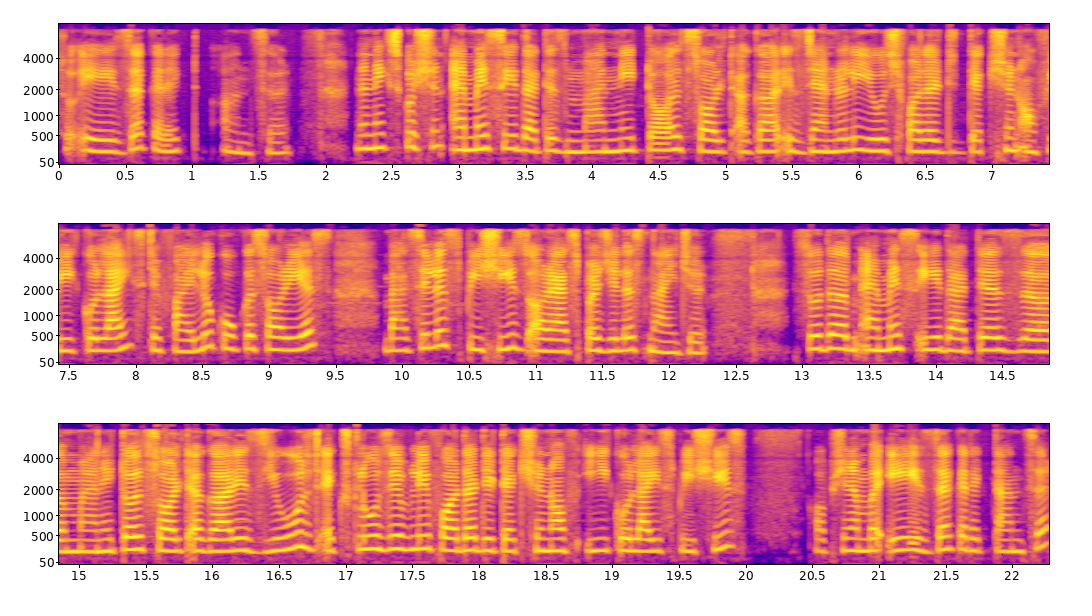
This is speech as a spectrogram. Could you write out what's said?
So A is the correct answer. The next question MSA that is mannitol salt agar is generally used for the detection of E. coli, Staphylococcus aureus, Bacillus species or Aspergillus niger. So the MSA that is uh, mannitol salt agar is used exclusively for the detection of E. coli species. Option number A is the correct answer.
